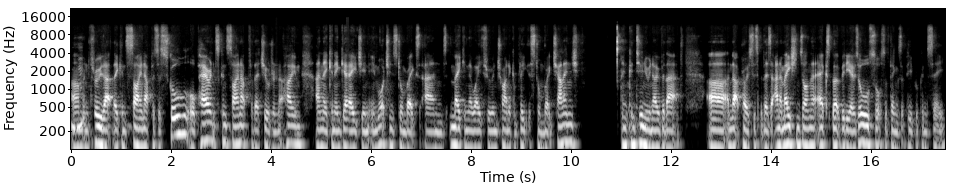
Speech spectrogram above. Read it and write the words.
Um, mm-hmm. And through that, they can sign up as a school, or parents can sign up for their children at home, and they can engage in in watching storm breaks and making their way through and trying to complete the storm break challenge, and continuing over that uh, and that process. But there's animations on there, expert videos, all sorts of things that people can see.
